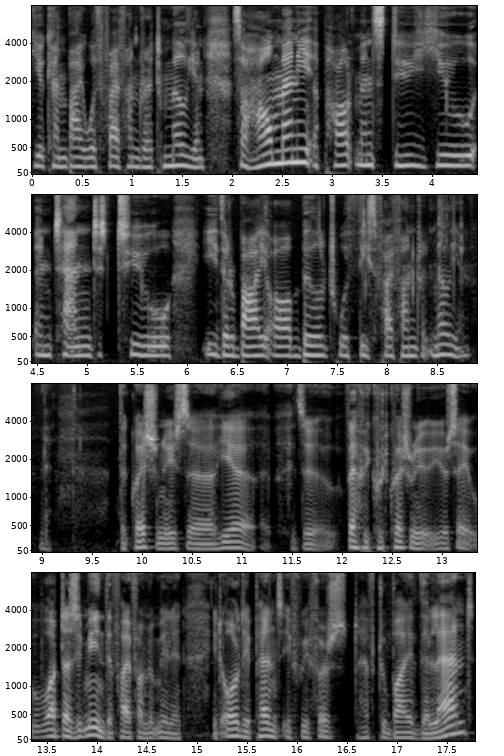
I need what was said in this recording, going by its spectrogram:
you can buy with 500 million. So, how many apartments do you intend to either buy or build with these 500 million? Yeah. The question is uh, here, it's a very good question. You, say, what does it mean, the 500 million? It all depends if we first have to buy the land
